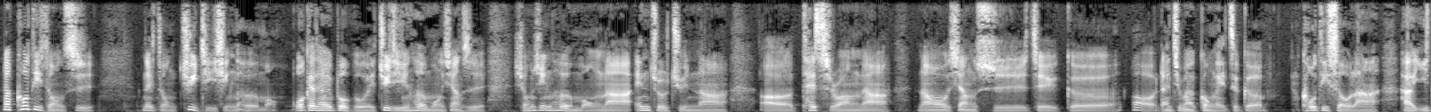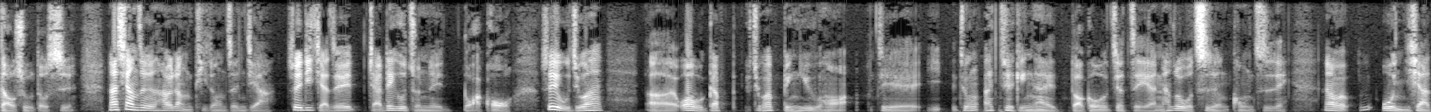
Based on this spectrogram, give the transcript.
那 cortisol 是。那种聚集型荷尔蒙，我刚才会报各位，聚集型荷尔蒙像是雄性荷尔蒙啦、androgen 啊、呃、testosterone 啊，然后像是这个哦，蓝金麦共诶这个 cortisol 啦，还有胰岛素都是。那像这个，它会让你体重增加，所以你假这些假类固醇的大颗，所以我就讲呃，我有跟就讲朋友哈，这一种哎最近哎大哥叫怎样？他说我吃的很控制诶，那问一下，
